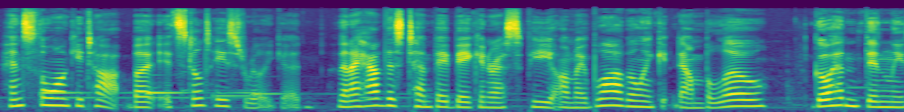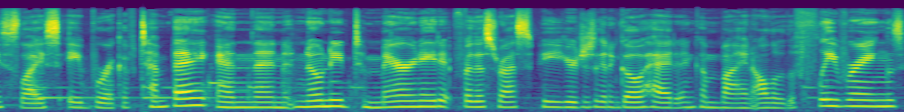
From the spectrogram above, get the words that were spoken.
hence the wonky top, but it still tastes really good. Then I have this tempeh bacon recipe on my blog. I'll link it down below. Go ahead and thinly slice a brick of tempeh, and then no need to marinate it for this recipe. You're just gonna go ahead and combine all of the flavorings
